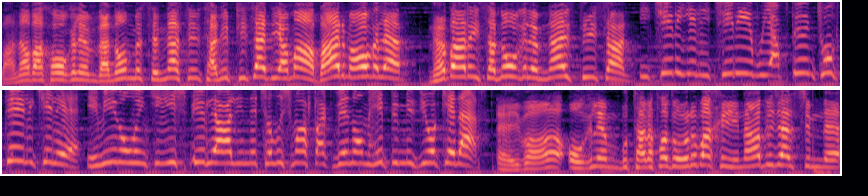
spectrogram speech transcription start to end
Bana bak oğlum Venom musun nesin seni pis edeyim ha. Bağırma oğlum. Ne bağırıysan oğlum ne istiyorsan. İçeri gel içeri bu yaptığın çok tehlikeli. Emin olun ki işbirliği halinde çalışmazsak Venom hepimiz yok eder. Eyvah oğlum bu tarafa doğru bakayım ne yapacağız şimdi?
